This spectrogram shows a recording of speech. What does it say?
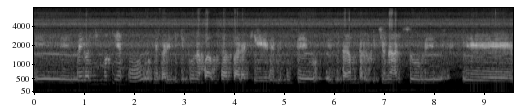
eh, pero al mismo tiempo me parece que fue una pausa para que desde el museo empezáramos a reflexionar sobre eh,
